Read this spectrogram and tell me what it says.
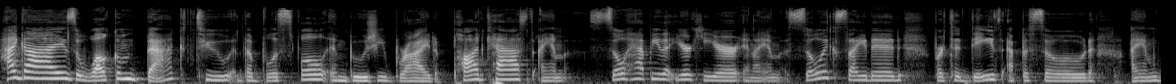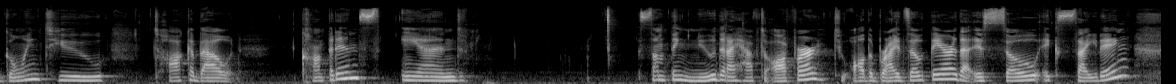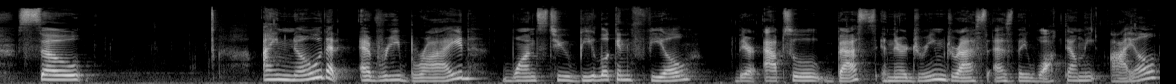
Hi, guys. Welcome back to the Blissful and Bougie Bride podcast. I am so happy that you're here and I am so excited for today's episode. I am going to talk about confidence and something new that I have to offer to all the brides out there that is so exciting. So, I know that every bride wants to be, look, and feel their absolute best in their dream dress as they walk down the aisle.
